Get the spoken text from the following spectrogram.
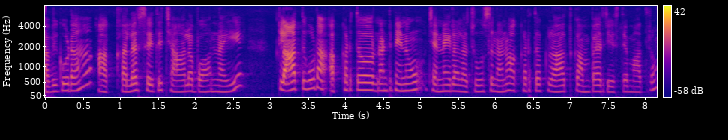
అవి కూడా ఆ కలర్స్ అయితే చాలా బాగున్నాయి. క్లాత్ కూడా అక్కడితో అంటే నేను చెన్నైలో అలా చూస్తున్నాను. అక్కడితో క్లాత్ కంపేర్ చేస్తే మాత్రం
